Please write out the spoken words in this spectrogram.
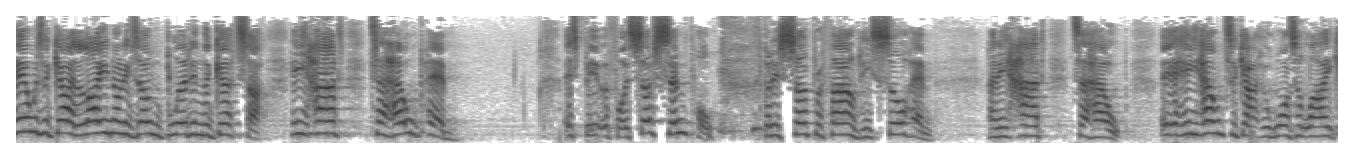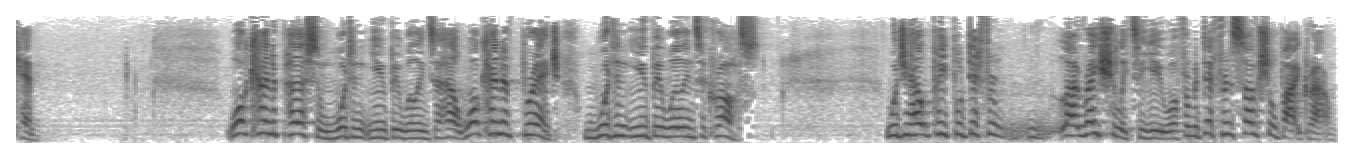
Here was a guy lying on his own blood in the gutter. He had to help him. It's beautiful. It's so simple, but it's so profound. He saw him and he had to help. He helped a guy who wasn't like him. What kind of person wouldn't you be willing to help? What kind of bridge wouldn't you be willing to cross? Would you help people different, like racially to you or from a different social background?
